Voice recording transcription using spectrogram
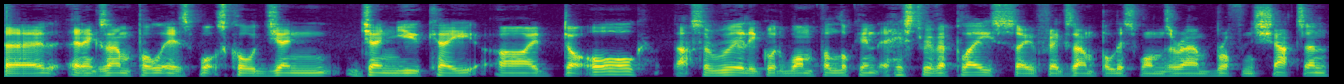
uh, an example is what's called gen, genuki.org. That's a really good one for looking at the history of a place. So, for example, this one's around Brough and Shatton.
